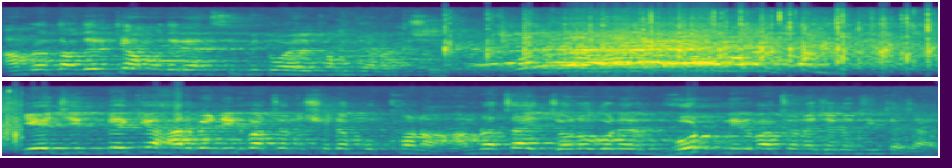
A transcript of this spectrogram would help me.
আমরা তাদেরকে আমাদের এনসিপিতে ওয়েলকাম জানাচ্ছি। কে জিতবে, কে হারবে নির্বাচনে সেটা মুখ্য না। আমরা চাই জনগণের ভোট নির্বাচনে যেন জিতে যায়।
